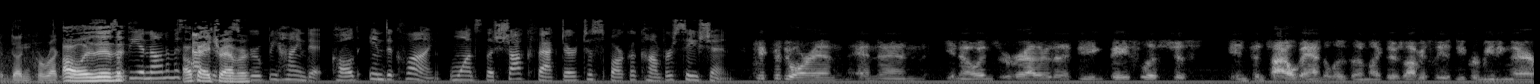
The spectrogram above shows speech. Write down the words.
It doesn't correct Oh, it. it isn't? But the anonymous Okay, activist Trevor. group behind it, called Indecline, wants the shock factor to spark a conversation. kick the door in and then, you know, and rather than it being baseless, just, infantile vandalism. Like there's obviously a deeper meaning there.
